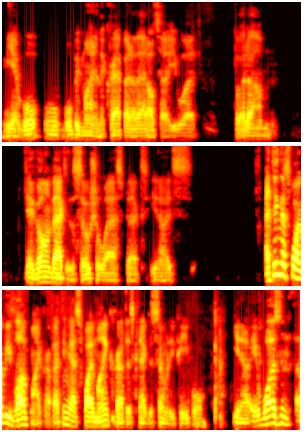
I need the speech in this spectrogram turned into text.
Yeah, we'll we'll, we'll be mining the crap out of that. I'll tell you what. But um, yeah, going back to the social aspect, you know, it's I think that's why we love Minecraft. I think that's why Minecraft has connected so many people. You know, it wasn't a,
